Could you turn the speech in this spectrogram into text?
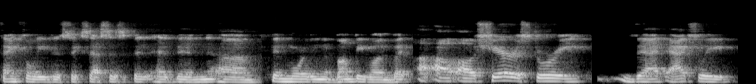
thankfully, the successes have been um, been more than the bumpy one. But I'll, I'll share a story that actually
